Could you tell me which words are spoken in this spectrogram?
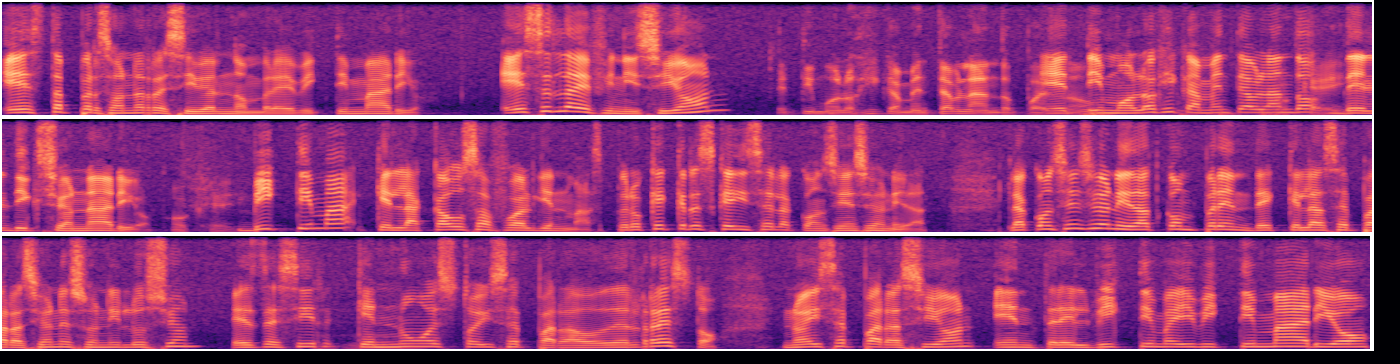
esta persona recibe el nombre de victimario. Esa es la definición, Etimológicamente hablando, pues, ¿no? etimológicamente hablando, del diccionario. Víctima que la causa fue alguien más. Pero ¿qué crees que dice la conciencia de unidad? La conciencia de unidad comprende que la separación es una ilusión, es decir, que no estoy separado del resto. No hay separación entre el víctima y victimario,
